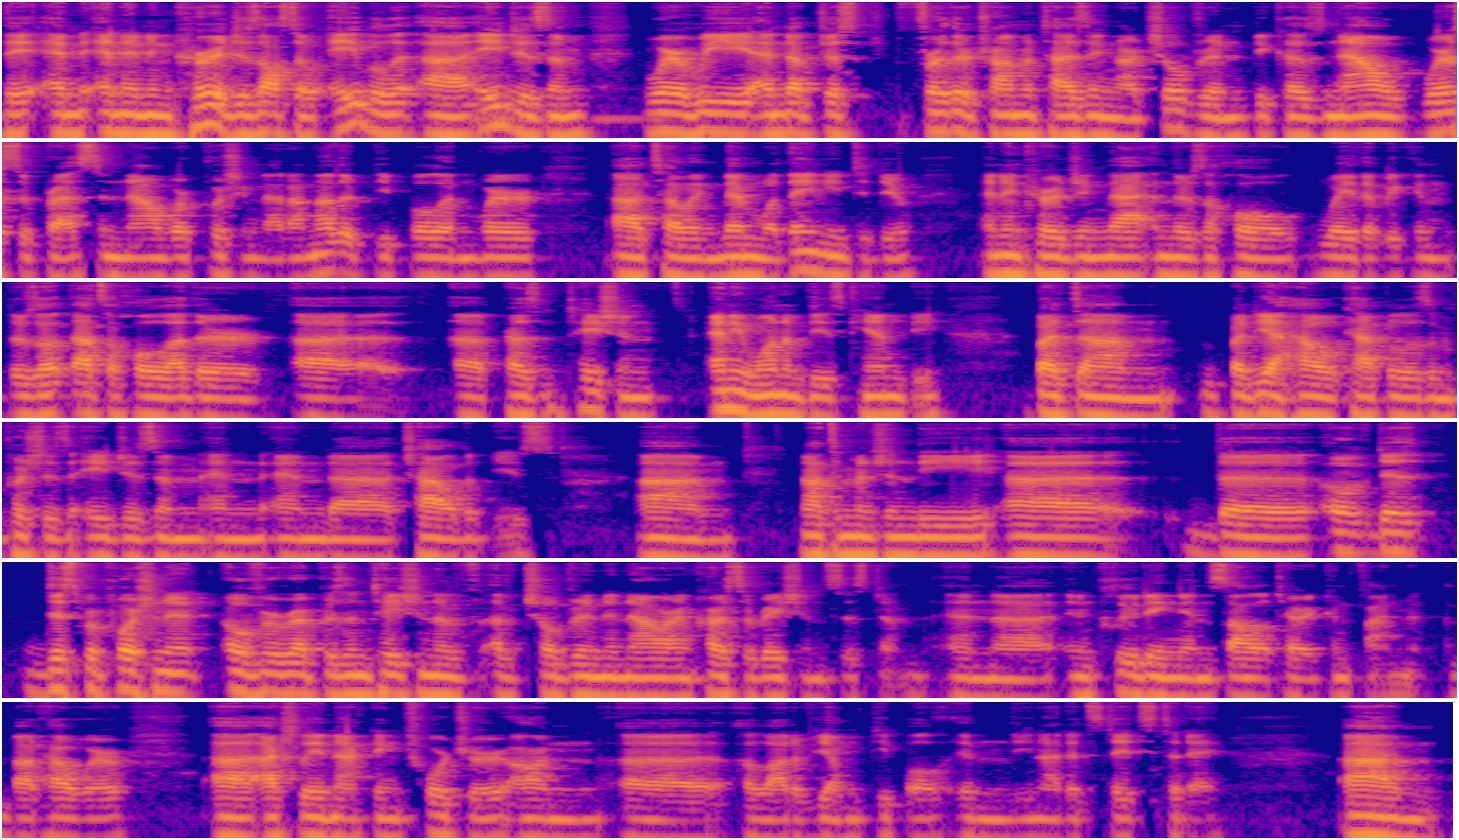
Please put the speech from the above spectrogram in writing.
they, and, and it encourages also able, uh, ageism where we end up just further traumatizing our children because now we're suppressed and now we're pushing that on other people and we're uh, telling them what they need to do and encouraging that. And there's a whole way that we can, there's a, that's a whole other uh, presentation. Any one of these can be, but, um, but yeah, how capitalism pushes ageism and, and uh, child abuse. Um, not to mention the, uh, the, oh, the disproportionate overrepresentation of, of children in our incarceration system and uh, including in solitary confinement about how we're uh, actually enacting torture on uh, a lot of young people in the United States today. Um,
